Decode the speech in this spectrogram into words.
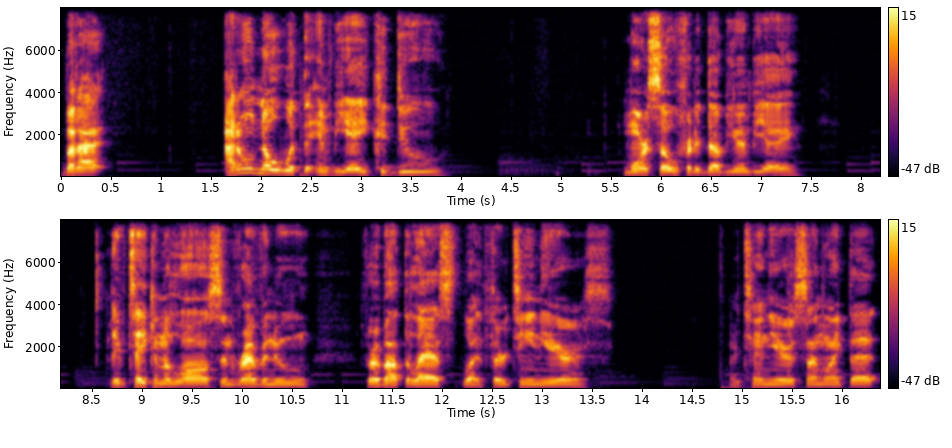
But I, I don't know what the NBA could do more so for the WNBA. They've taken a loss in revenue for about the last, what, 13 years or 10 years, something like that.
